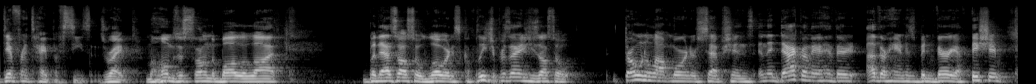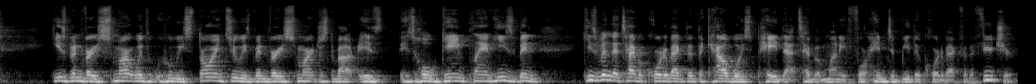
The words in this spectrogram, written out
different type of seasons, right? Mahomes has thrown the ball a lot, but that's also lowered his completion percentage. He's also thrown a lot more interceptions. And then Dak, on the other hand, has been very efficient He's been very smart with who he's throwing to. He's been very smart just about his his whole game plan. He's been he's been the type of quarterback that the Cowboys paid that type of money for him to be the quarterback for the future.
